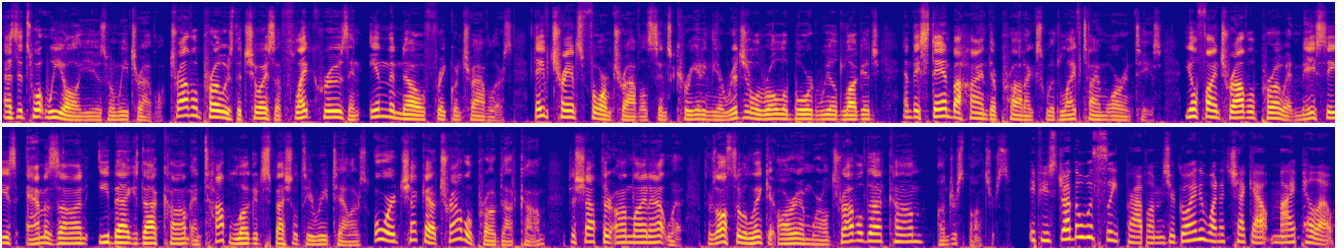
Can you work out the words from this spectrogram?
as it's what we all use when we travel. Travel Pro is the choice of flight crews and in the know frequent travelers. They've transformed travel since creating the original rollerboard wheeled luggage, and they stand behind their products with lifetime warranties. You'll find Travel Pro at Macy's, Amazon, ebags.com, and top luggage specialty retailers, or check out travelpro.com to shop their online outlet. There's also a link at rmworldtravel.com under sponsors. If you struggle with sleep problems, you're going to want to check out My Pillow.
